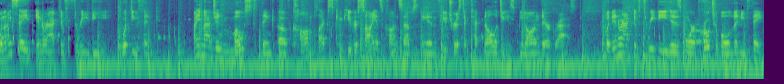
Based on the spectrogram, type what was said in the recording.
When I say interactive 3D, what do you think? I imagine most think of complex computer science concepts and futuristic technologies beyond their grasp. But interactive 3D is more approachable than you think,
